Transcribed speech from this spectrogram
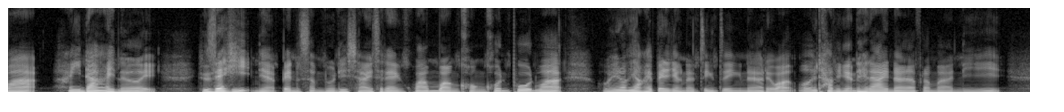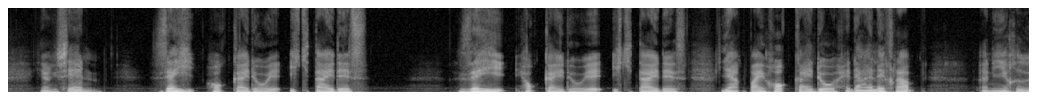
ว่าให้ได้เลยเซฮิเนี่ยเป็นสำนวนที่ใช้แสดงความหวังของคนพูดว่าเฮ้ยเราอยากให้เป็นอย่างนั้นจริง ๆ นะ หรือว่าเอ้ยทำอย่างนั้นให้ได้นะประมาณนี้ อย่างเช่น เซฮิฮอกไกโดเอะอิคิไตเดสเซฮิฮอกไกโดเอะอิคิไตเดสอยากไปฮอกไกโดให้ได้เลยครับ อันนี้คือ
